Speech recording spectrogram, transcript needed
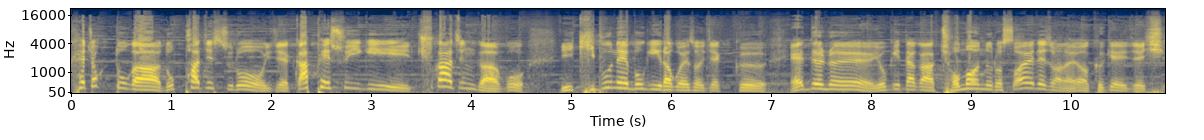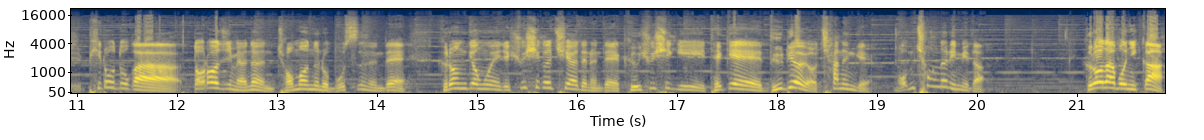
쾌적도가 높아질수록 이제 카페 수익이 추가 증가하고 이 기분 회복이라고 해서 이제 그 애들을 여기다가 점원으로 써야 되잖아요. 그게 이제 시- 피로도가 떨어지면은 점원으로 못 쓰는데 그런 경우에 이제 휴식을 취해야 되는데 그 휴식이 되게 느려요. 차는 게 엄청 느립니다. 그러다 보니까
